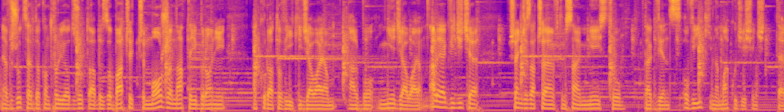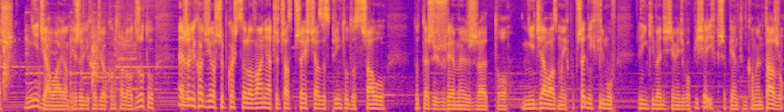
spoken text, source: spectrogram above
wrzucę do kontroli odrzutu, aby zobaczyć, czy może na tej broni akurat owijki działają albo nie działają. Ale jak widzicie, wszędzie zacząłem w tym samym miejscu, tak więc owijki na Macu 10 też nie działają, jeżeli chodzi o kontrolę odrzutu. A jeżeli chodzi o szybkość celowania czy czas przejścia ze sprintu do strzału, to też już wiemy, że to nie działa z moich poprzednich filmów. Linki będziecie mieć w opisie i w przypiętym komentarzu,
